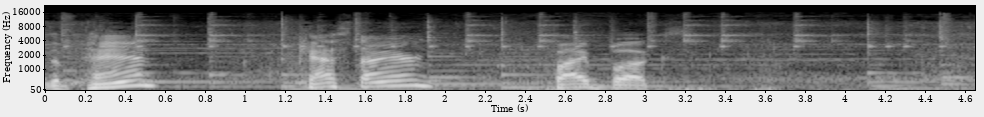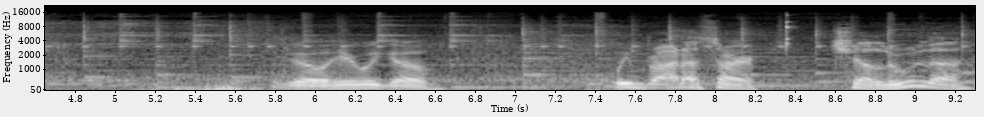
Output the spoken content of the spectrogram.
The pan, cast iron, five bucks. Go, here we go. We brought us our Cholula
